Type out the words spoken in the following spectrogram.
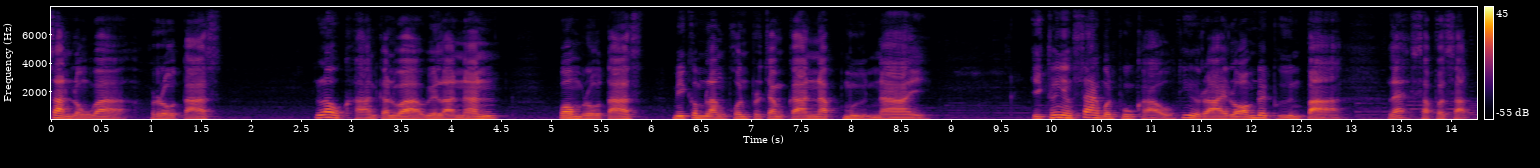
สั้นลงว่าโรตัสเล่าขานกันว่าเวลานั้น ป้อมโรตัสมีกำลังพลประจำการนับหมื่นนาย อีกทั้งยังสร้างบนภูเขาที่รายล้อมด้วยผืนป่าและสรรพสัตว์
